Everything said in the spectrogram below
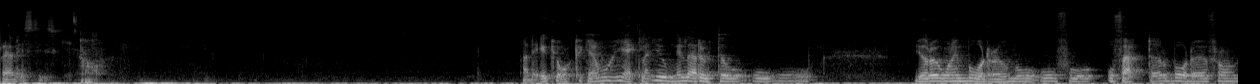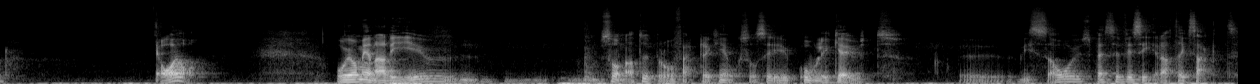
realistisk. ja. Men det är klart det kan vara en jäkla djungel där ute och, och, och göra i ordning badrum och, och få offerter både från Ja, ja. Och jag menar det är ju sådana typer av offerter kan ju också se olika ut. Eh, vissa har ju specificerat exakt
